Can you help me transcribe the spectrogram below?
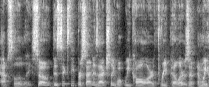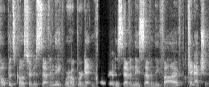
Absolutely. So the 60% is actually what we call our three pillars, and we hope it's closer to 70. We hope we're getting closer to 70, 75. Connection.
